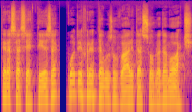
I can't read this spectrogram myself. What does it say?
ter essa certeza quando enfrentamos o vale da sombra da morte.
